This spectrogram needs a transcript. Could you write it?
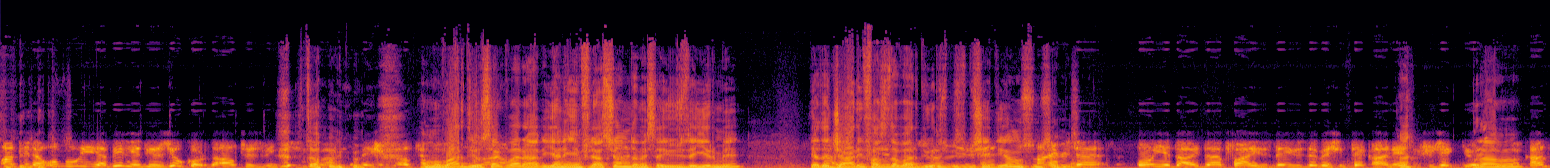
Atilla o bu ya 1700 yok orada. 600 bin kişi Tamam. var. 500 600 Ama var diyorsak var abi. Yani enflasyon da mesela %20 ya da cari fazla var diyoruz biz. Bir şey diyor musun sen? Ayrıca 17 ayda faizde %5'in tek haneye düşecek diyor bravo. bakan.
